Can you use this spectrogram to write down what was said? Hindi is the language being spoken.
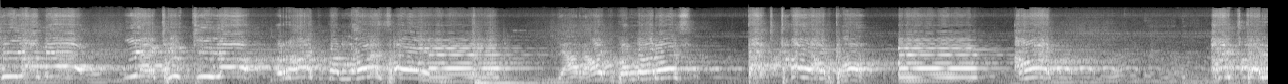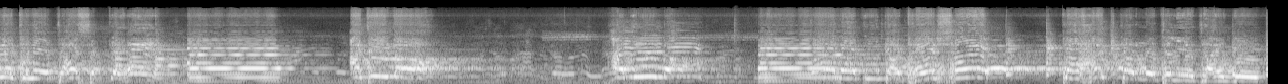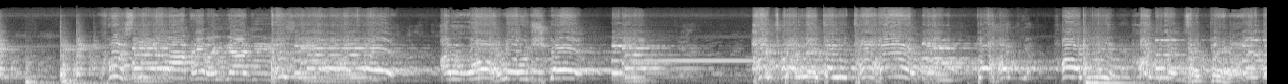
किला में ये ठीक किला राज बनारस है। या राज बनारस है आपका। आप हज करने के लिए जा सकते हैं। अजीबा अजीबा बालाजी का घोष है क्या हज करने के लिए जाएँगे। खुशी की बात है भैया जी। हज करने चल उठा है। तो हज हाजी हज बन सकते हैं।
